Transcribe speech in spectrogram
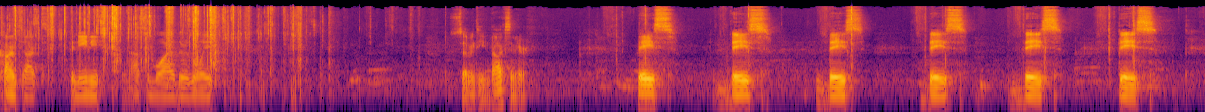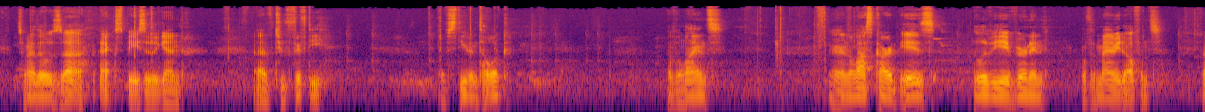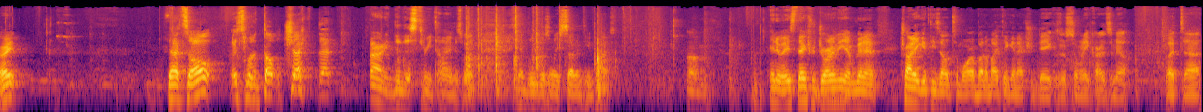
contact Panini and ask them why there's only 17 packs in here. Base, base, base, base, base, base. It's one of those uh, X bases again. Have 250 of Stephen Tulloch of Alliance. And the last card is Olivier Vernon of the Miami Dolphins. All right. That's all. I just want to double check that. I already did this three times, but I can't believe there's only 17 packs. Um, anyways, thanks for joining me. I'm going to try to get these out tomorrow, but it might take an extra day because there's so many cards to mail. But uh,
